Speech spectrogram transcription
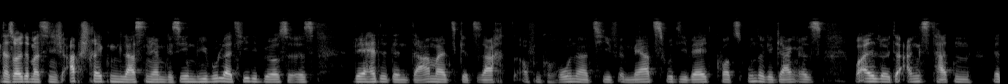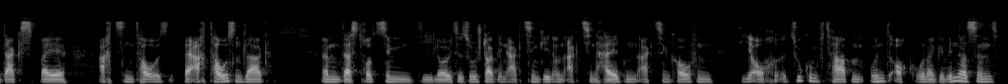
da sollte man sich nicht abschrecken lassen. Wir haben gesehen, wie volatil die Börse ist. Wer hätte denn damals gesagt, auf dem Corona-Tief im März, wo die Welt kurz untergegangen ist, wo alle Leute Angst hatten, der DAX bei 18.000, bei 8.000 lag, ähm, dass trotzdem die Leute so stark in Aktien gehen und Aktien halten, Aktien kaufen, die auch Zukunft haben und auch Corona-Gewinner sind.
